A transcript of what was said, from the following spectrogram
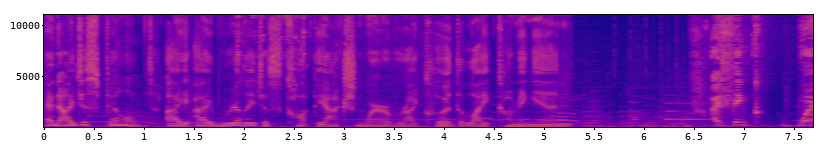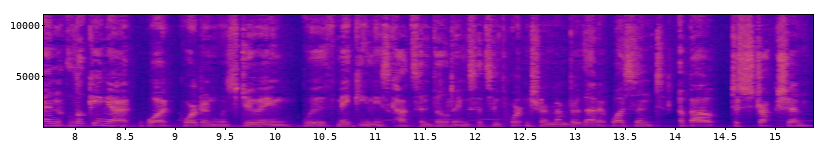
and I just filmed. I, I really just caught the action wherever I could, the light coming in. I think when looking at what Gordon was doing with making these cuts in buildings, it's important to remember that it wasn't about destruction.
